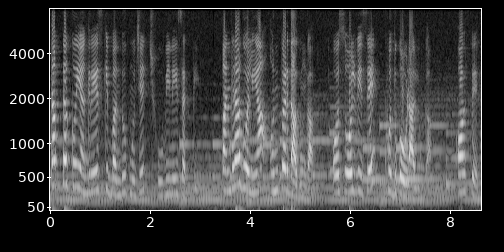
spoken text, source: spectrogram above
तब तक कोई अंग्रेज़ की बंदूक मुझे छू भी नहीं सकती। पंद्रह गोलियाँ उन पर दागूँगा और सोलहवीं से खुद को उड़ा लूँगा। और फिर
